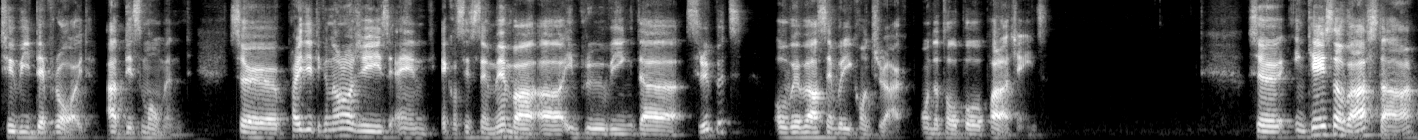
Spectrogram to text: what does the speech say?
to be deployed at this moment. So Parity Technologies and ecosystem member are improving the throughput of WebAssembly contract on the top of parachains. So in case of Astar,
